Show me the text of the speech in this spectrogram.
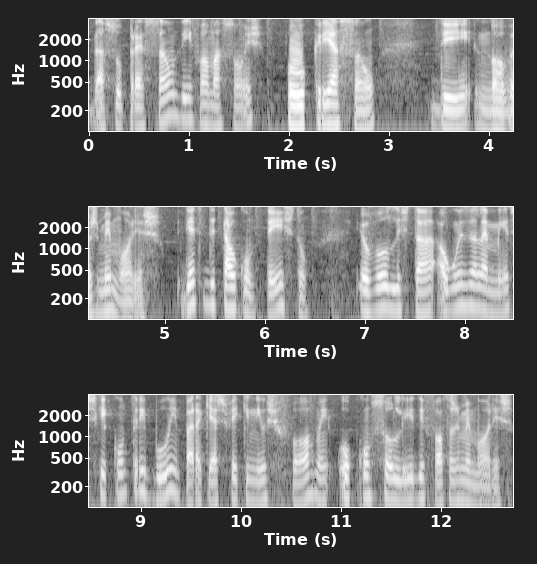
da supressão de informações ou criação de novas memórias. Diante de tal contexto, eu vou listar alguns elementos que contribuem para que as fake news formem ou consolidem falsas memórias,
